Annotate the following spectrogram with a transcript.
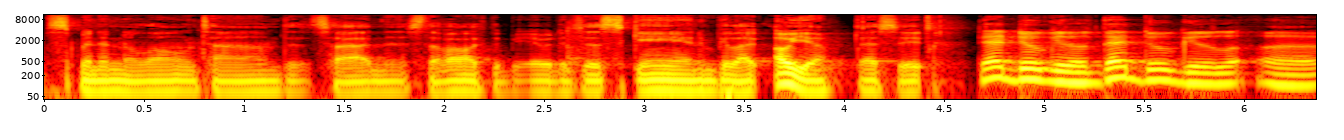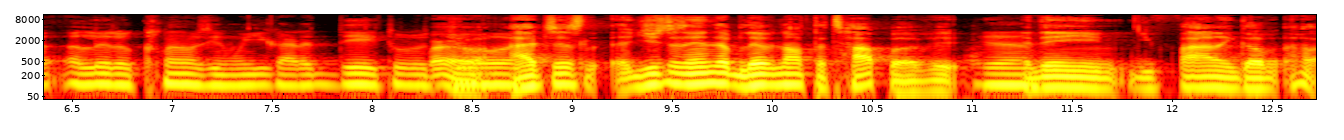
spending a long time deciding this stuff. I like to be able to just scan and be like, oh yeah, that's it. that do get a, that do get a, a, a little clumsy when you got to dig through the Bro, drawer. I just you just end up living off the top of it, Yeah. and then you finally go, oh,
